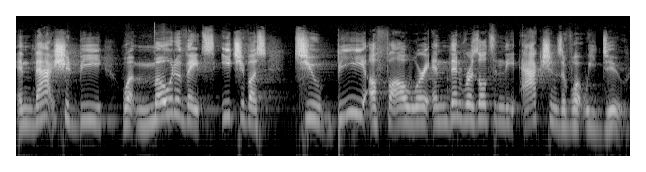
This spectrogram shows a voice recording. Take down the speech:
And that should be what motivates each of us to be a follower and then results in the actions of what we do.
